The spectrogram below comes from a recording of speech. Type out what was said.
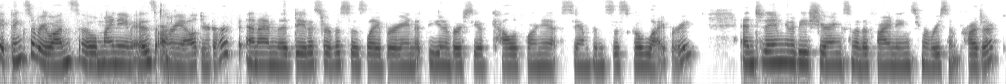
right, thanks everyone. So my name is Ariel Deardorff and I'm the Data Services Librarian at the University of California San Francisco Library. And today I'm going to be sharing some of the findings from a recent project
